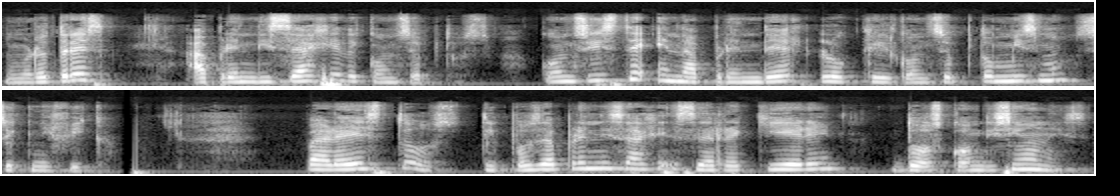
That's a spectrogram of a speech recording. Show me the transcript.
Número 3. Aprendizaje de conceptos. Consiste en aprender lo que el concepto mismo significa. Para estos tipos de aprendizaje se requieren dos condiciones,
